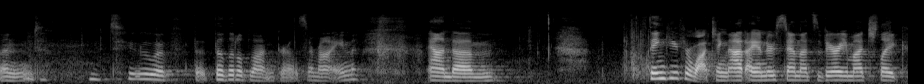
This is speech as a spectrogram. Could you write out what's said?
and two of the, the little blonde girls are mine. And um, thank you for watching that. I understand that's very much like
